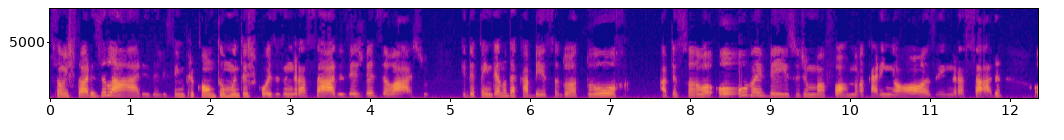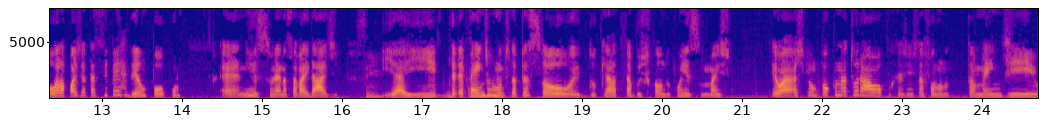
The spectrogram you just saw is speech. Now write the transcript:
são histórias hilárias, eles sempre contam muitas coisas engraçadas. E às vezes eu acho que dependendo da cabeça do ator, a pessoa ou vai ver isso de uma forma carinhosa e engraçada, ou ela pode até se perder um pouco é, nisso, né, nessa vaidade. Sim. E aí depende muito da pessoa e do que ela está buscando com isso. Mas eu acho que é um pouco natural, porque a gente está falando também de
